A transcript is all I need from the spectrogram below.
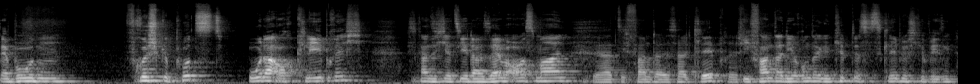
Der Boden frisch geputzt oder auch klebrig. Das kann sich jetzt jeder selber ausmalen. Ja, die Fanta ist halt klebrig. Die Fanta, die runtergekippt ist, ist klebrig gewesen.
